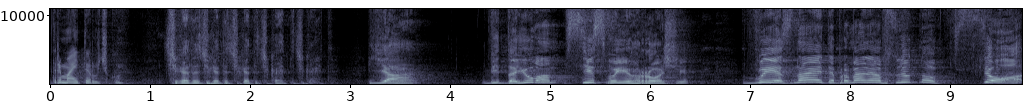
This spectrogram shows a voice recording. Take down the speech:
Тримайте ручку. Чекайте, чекайте, чекайте, чекайте, чекайте. Я віддаю вам всі свої гроші. Ви знаєте про мене абсолютно все.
